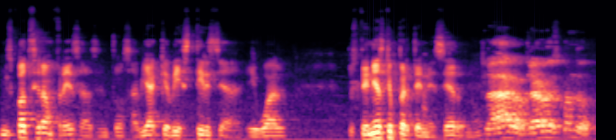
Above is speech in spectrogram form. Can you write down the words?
mis patas eran fresas, entonces había que vestirse igual. Pues tenías que pertenecer, ¿no? Claro, claro, es cuando.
